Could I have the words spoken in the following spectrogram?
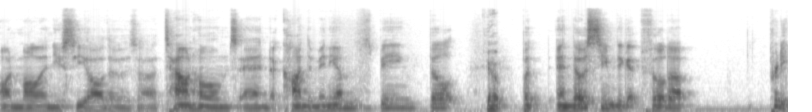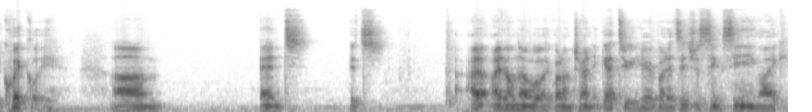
on Mullan, you see all those uh, townhomes and condominiums being built. Yep. But and those seem to get filled up pretty quickly, um, and it's I, I don't know like what I'm trying to get to here, but it's interesting seeing like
